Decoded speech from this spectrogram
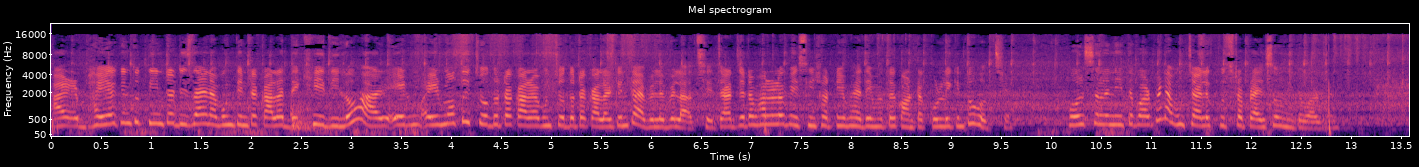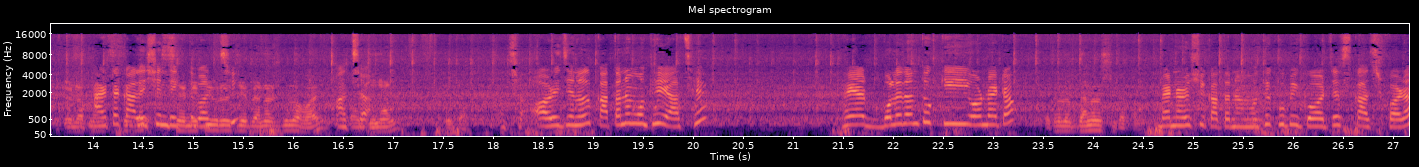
আর ভাইয়া কিন্তু তিনটা ডিজাইন এবং তিনটা কালার দেখিয়ে দিল। আর এর এর মতোই চোদ্দোটা কালার এবং চোদ্দোটা কালার কিন্তু অ্যাভেলেবেল আছে। যার যেটা ভালো লাগবে স্ক্রিনশট নিয়ে ভাইদের মতো কন্ট্যাক্ট করলে কিন্তু হচ্ছে। হোলসেলে নিতে পারবেন এবং চাইলে খুচরা প্রাইসেও নিতে পারবেন। আপনার আরেকটা semi- দেখতে পাচ্ছি। আচ্ছা। অরিজিনাল আচ্ছা অরিজিনাল কাতানের মধ্যেই আছে। ভাইয়া বলে দেন তো কি ওড়না এটা এটা হলো বেনারসি কাতান। বেনারসি কাতানের মধ্যে খুবই গর্জাস কাজ করা।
